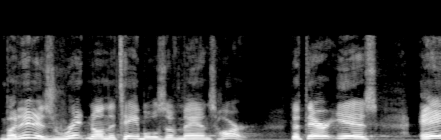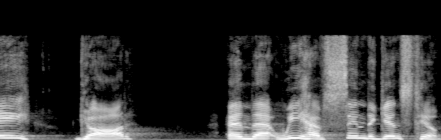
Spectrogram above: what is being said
but it is written on the tables of man's heart that there is a God and that we have sinned against him.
